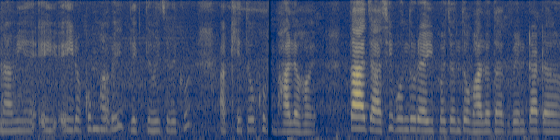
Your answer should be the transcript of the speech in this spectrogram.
নামিয়ে এই এই রকমভাবেই দেখতে হয়েছে দেখুন। আর খেতেও খুব ভালো হয়। তা আজ আসি বন্ধুরা, এই পর্যন্ত ভালো থাকবেন। টাটা।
